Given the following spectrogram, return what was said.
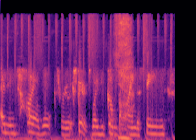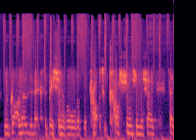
an entire walkthrough experience where you've gone behind the scenes. We've got a load of exhibition of all of the props and costumes from the show. So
